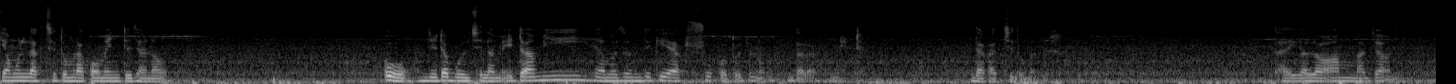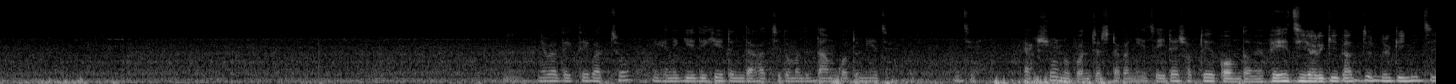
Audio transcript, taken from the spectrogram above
কেমন লাগছে তোমরা কমেন্টে জানাও। ও, যেটা বলছিলাম, এটা আমি অ্যামাজন থেকে একশো কত জন দাঁড়া মিনিট দেখাচ্ছি তোমাদের। তাই গেল আম্মাজান এবার দেখতেই পাচ্ছ, এখানে গিয়ে দেখি এটা দেখাচ্ছি তোমাদের দাম কত নিয়েছে। যে একশো উনপঞ্চাশ টাকা নিয়েছে, এটাই সব থেকে কম দামে পেয়েছি আর কি, তার জন্য কিনেছি।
